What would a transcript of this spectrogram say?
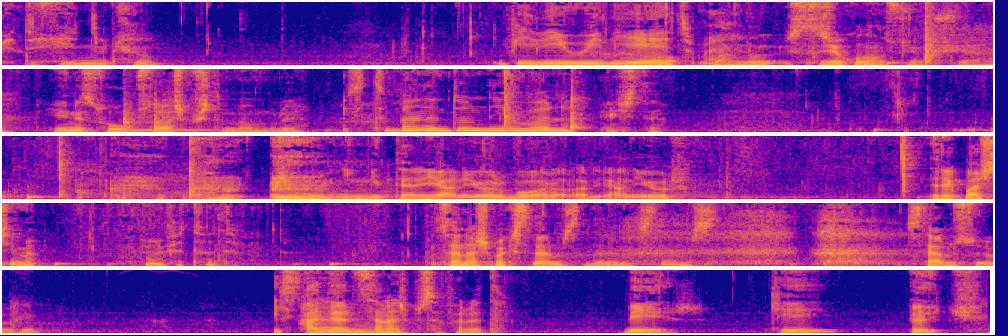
vidi Suyunu açıyorum. Vidi vidi etme. Lan bu sıcak olan suymuş ya. Yeni soğuk su açmıştım ben buraya. İşte ben de diyorum niye böyle? E İşte. İngiltere yanıyor bu aralar yanıyor. Direkt başlayayım mı? Evet hadi. Sen açmak ister misin? Denemek ister misin? İster misin? Söyle bakayım. İster Hadi hadi mi? sen aç bu sefer hadi. Bir, iki, üç.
